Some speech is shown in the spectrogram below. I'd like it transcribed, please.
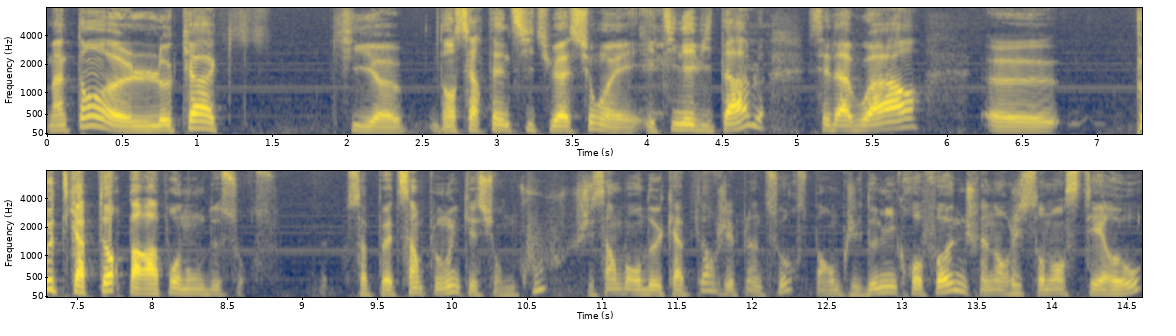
Maintenant, euh, le cas qui, euh, dans certaines situations, est, inévitable, c'est d'avoir euh, peu de capteurs par rapport au nombre de sources. Ça peut être simplement une question de coût. J'ai simplement deux capteurs, j'ai plein de sources. Par exemple, j'ai deux microphones, je fais un enregistrement stéréo.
